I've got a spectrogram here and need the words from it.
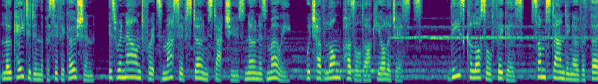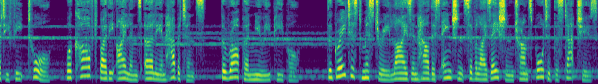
located in the Pacific Ocean, is renowned for its massive stone statues known as moai, which have long puzzled archaeologists. These colossal figures, some standing over 30 feet tall, were carved by the island's early inhabitants, the Rapa Nui people. The greatest mystery lies in how this ancient civilization transported the statues,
